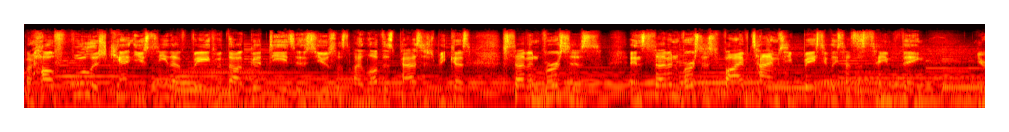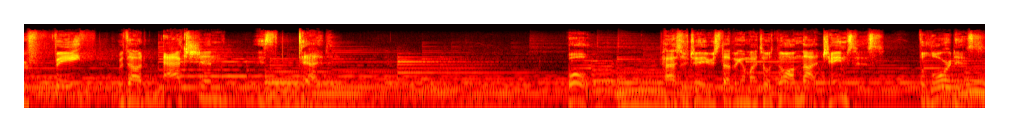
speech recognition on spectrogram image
But how foolish can't you see that faith without good deeds is useless? I love this passage because seven verses, in seven verses, five times, he basically says the same thing. Your faith without action is dead. Whoa, Pastor Jay, you're stepping on my toes. No, I'm not. James is. The Lord is.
